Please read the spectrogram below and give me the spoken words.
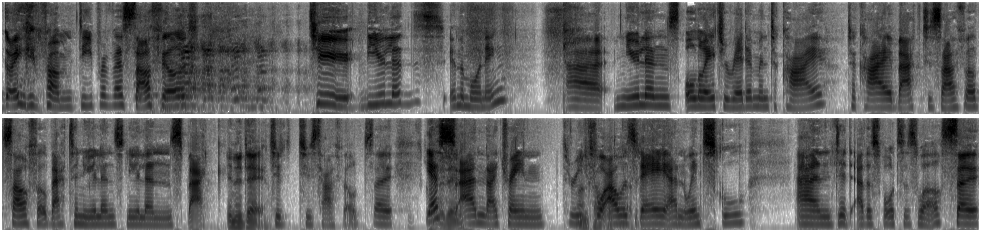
going from Diep River, Southfield to Newlands in the morning, uh, Newlands all the way to Redham and Tokai, Tokai back to Southfield, Southfield back to Newlands, Newlands back In a day. to, to Southfield. So yes, and I trained three, On four hours a day and went to school and did other sports as well. So I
